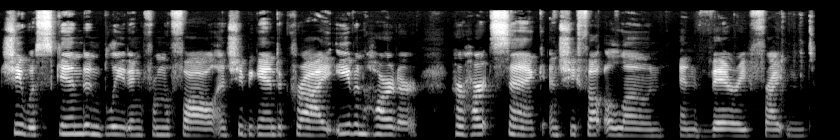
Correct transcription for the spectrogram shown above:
She was skinned and bleeding from the fall, and she began to cry even harder. Her heart sank, and she felt alone and very frightened.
